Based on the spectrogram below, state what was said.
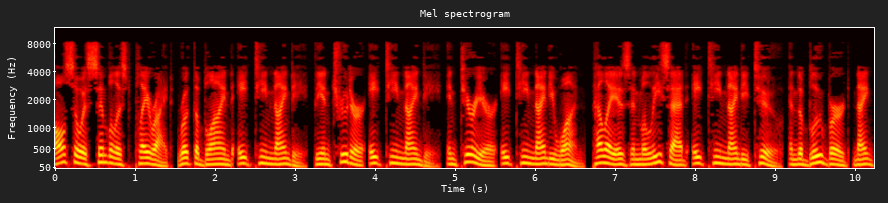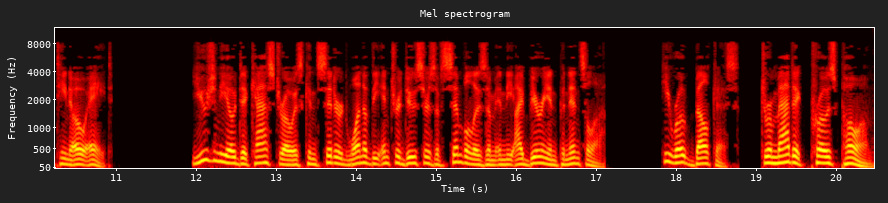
also a symbolist playwright, wrote The Blind 1890, The Intruder 1890, Interior 1891, Pelléas and Mélisande 1892, and The Blue Bird 1908. Eugenio de Castro is considered one of the introducers of symbolism in the Iberian Peninsula. He wrote Belkis, dramatic prose poem,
